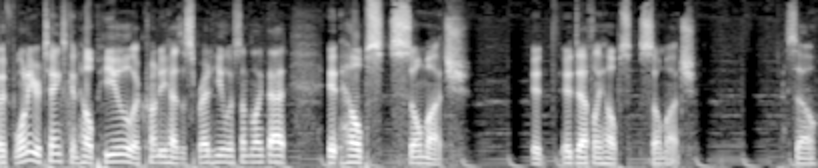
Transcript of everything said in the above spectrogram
if one of your tanks can help heal, or Crundy has a spread heal or something like that, it helps so much. It, it definitely helps so much. So,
